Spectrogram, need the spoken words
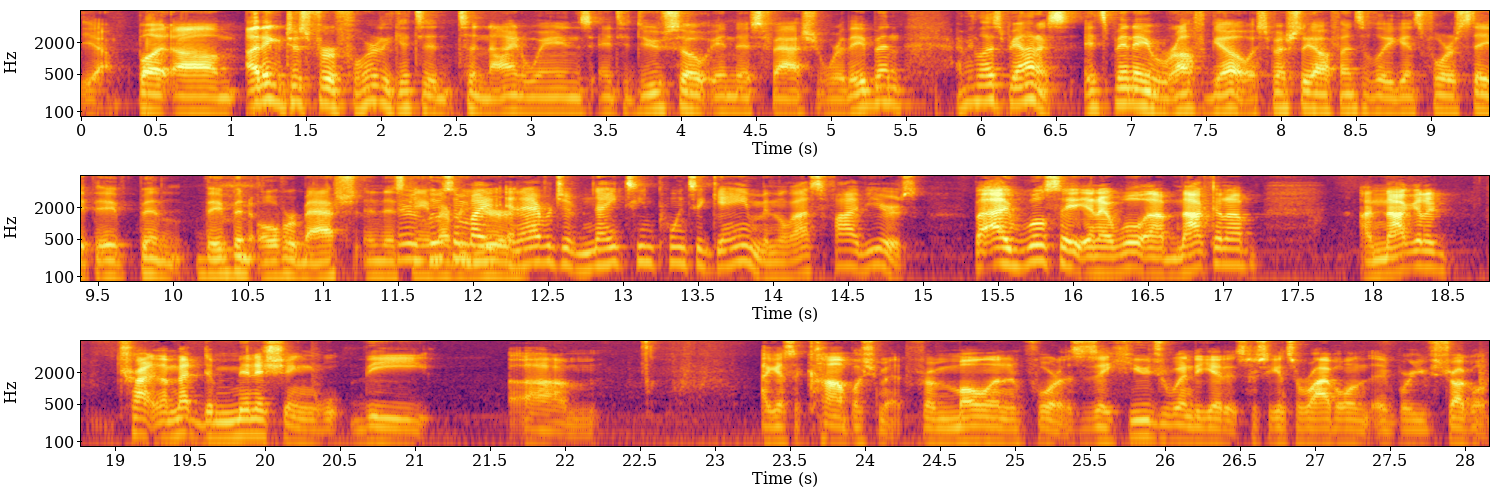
Yeah, but um, I think just for Florida to get to, to nine wins and to do so in this fashion, where they've been, I mean, let's be honest, it's been a rough go, especially offensively against Florida State. They've been they've been overmatched in this They're game losing every by year. an average of 19 points a game in the last five years. But I will say, and I will, I'm not gonna, I'm not gonna try. I'm not diminishing the, um, I guess accomplishment from Mullen and Florida. This is a huge win to get, especially against a rival and, and where you've struggled.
